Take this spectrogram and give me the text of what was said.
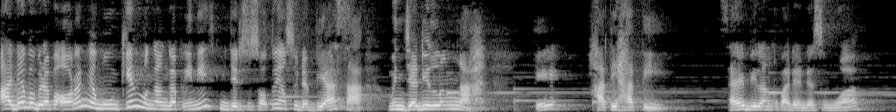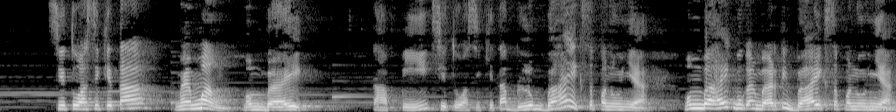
ada beberapa orang yang mungkin menganggap ini menjadi sesuatu yang sudah biasa, menjadi lengah. Oke, hati-hati. Saya bilang kepada Anda semua, situasi kita memang membaik, tapi situasi kita belum baik sepenuhnya. Membaik bukan berarti baik sepenuhnya.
